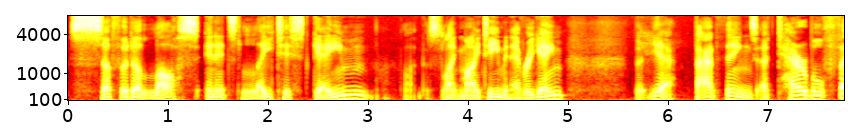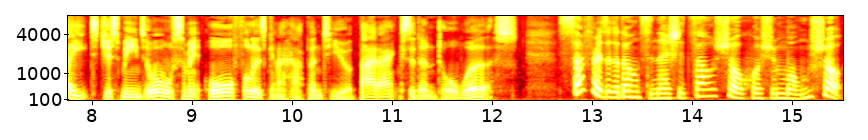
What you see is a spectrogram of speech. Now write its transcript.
suffered a loss in its latest game. That's like my team in every game. But yeah, bad things. A terrible fate just means, oh, something awful is going to happen to you, a bad accident or worse. Suffer 这个动词呢是遭受或是蒙受，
